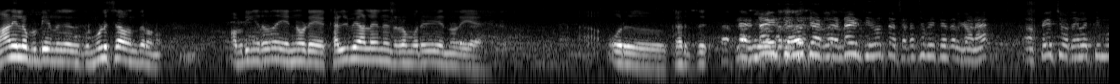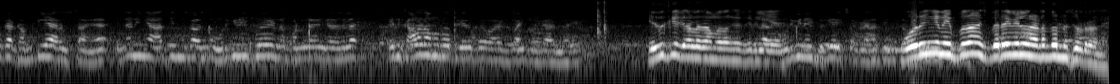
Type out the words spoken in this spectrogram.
மாநில பட்டியலுக்கு அதுக்கு முழுசாக வந்துடணும். அப்படிங்கிறது தான் என்னுடைய கல்வியாளன்ன்ற முறையில் என்னுடைய ஒரு கருத்து. இல்லை ரெண்டாயிரத்தி இருபத்தி ஆறில் ரெண்டாயிரத்தி இருபத்தாறு சட்டசபை தேர்தலுக்கான அஹ், பேச்சுவார்த்தைகளை திமுக கமிட்டியே ஆரம்பிச்சிட்டாங்க. என்ன நீங்கள் அதிமுக வந்து ஒருங்கிணைப்பு என்ன பண்ணலங்கிறதுல எது காலதாமதத்துக்கு எதுக்கு வாய்ப்பு வாய்ப்பு இருக்கா மாதிரி? எதுக்கு காலதாமதம் கேட்குறீங்க ஒருங்கிணைப்புக்கே சொல்கிறேன் ஒருங்கிணைப்பு தான் விரைவில் நடந்துன்னு சொல்கிறேனே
